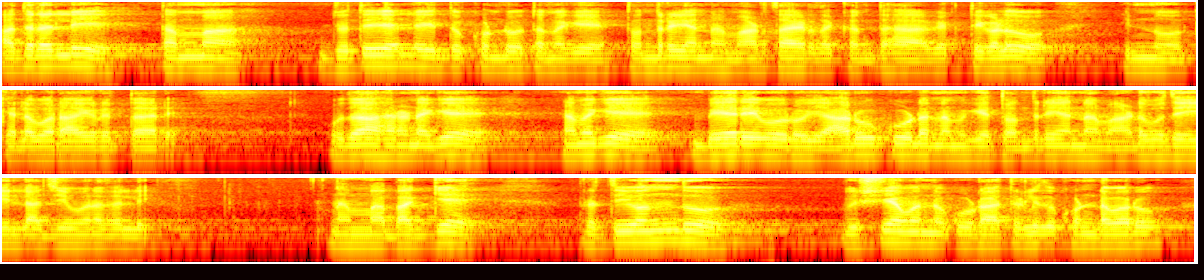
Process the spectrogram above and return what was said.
ಅದರಲ್ಲಿ ತಮ್ಮ ಜೊತೆಯಲ್ಲೇ ಇದ್ದುಕೊಂಡು ತಮಗೆ ತೊಂದರೆಯನ್ನು ಮಾಡ್ತಾ ಇರತಕ್ಕಂತಹ ವ್ಯಕ್ತಿಗಳು ಇನ್ನೂ ಕೆಲವರಾಗಿರುತ್ತಾರೆ. ಉದಾಹರಣೆಗೆ, ನಮಗೆ ಬೇರೆಯವರು ಯಾರೂ ಕೂಡ ನಮಗೆ ತೊಂದರೆಯನ್ನು ಮಾಡುವುದೇ ಇಲ್ಲ ಜೀವನದಲ್ಲಿ. ನಮ್ಮ ಬಗ್ಗೆ ಪ್ರತಿಯೊಂದು ವಿಷಯವನ್ನು ಕೂಡ ತಿಳಿದುಕೊಂಡವರು,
